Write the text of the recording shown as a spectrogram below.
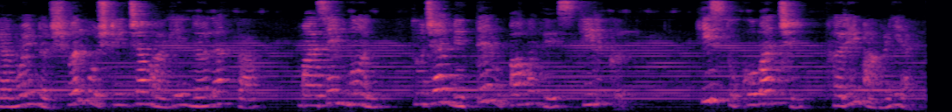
त्यामुळे नश्वर गोष्टींच्या मागे न लागता माझे मन तुझ्या नित्य रूपामध्ये स्थिर कर. ही सुखोबाची खरी मागणी आहे.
